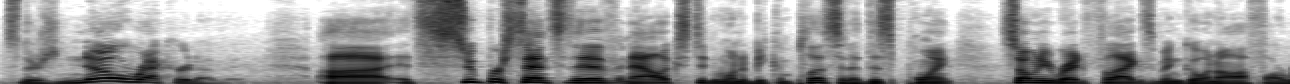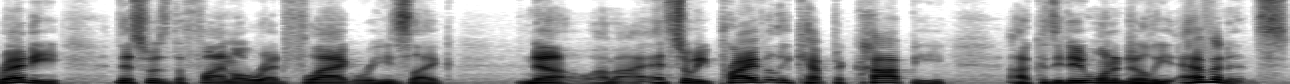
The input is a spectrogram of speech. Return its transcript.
so there's no record of it. Uh, it's super sensitive, and Alex didn't want to be complicit. At this point, so many red flags have been going off already. This was the final red flag where he's like, no. Um, and so he privately kept a copy because uh, he didn't want to delete evidence.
